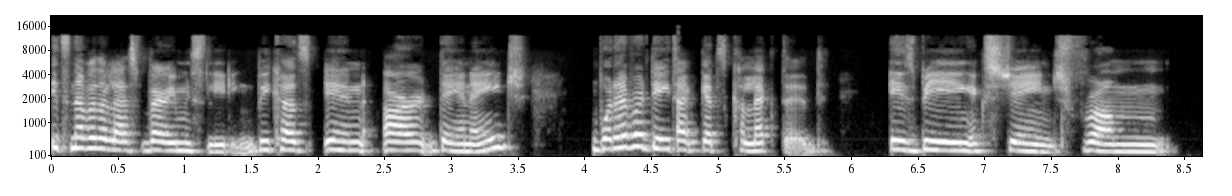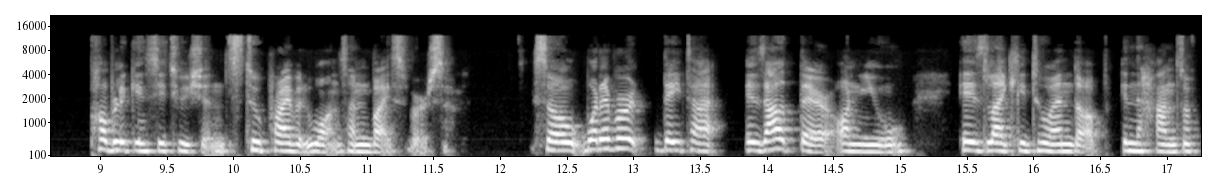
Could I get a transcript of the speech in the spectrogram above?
it's nevertheless very misleading because in our day and age, whatever data gets collected is being exchanged from public institutions to private ones and vice versa. So whatever data is out there on you is likely to end up in the hands of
